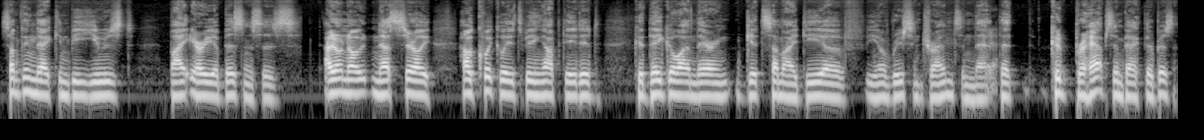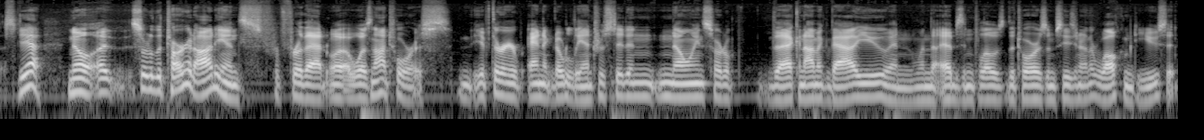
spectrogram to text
something that can be used by area businesses? I don't know necessarily how quickly it's being updated. Could they go on there and get some idea of you know recent trends and that yeah. that could perhaps impact their business. Yeah. No, uh, sort of the target audience for, for that uh, was not tourists. If they're anecdotally interested in knowing sort of the economic value and when the ebbs and flows of the tourism season are, they're welcome to use it.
